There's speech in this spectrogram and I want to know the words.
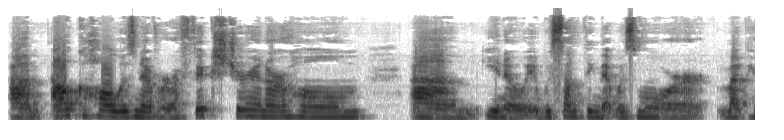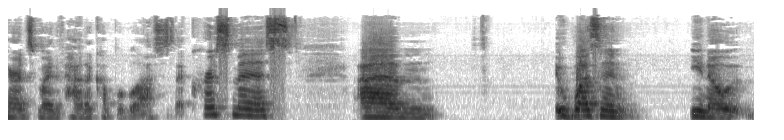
Um, alcohol was never a fixture in our home. Um, you know, it was something that was more. My parents might have had a couple glasses at Christmas. Um, it wasn't you know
